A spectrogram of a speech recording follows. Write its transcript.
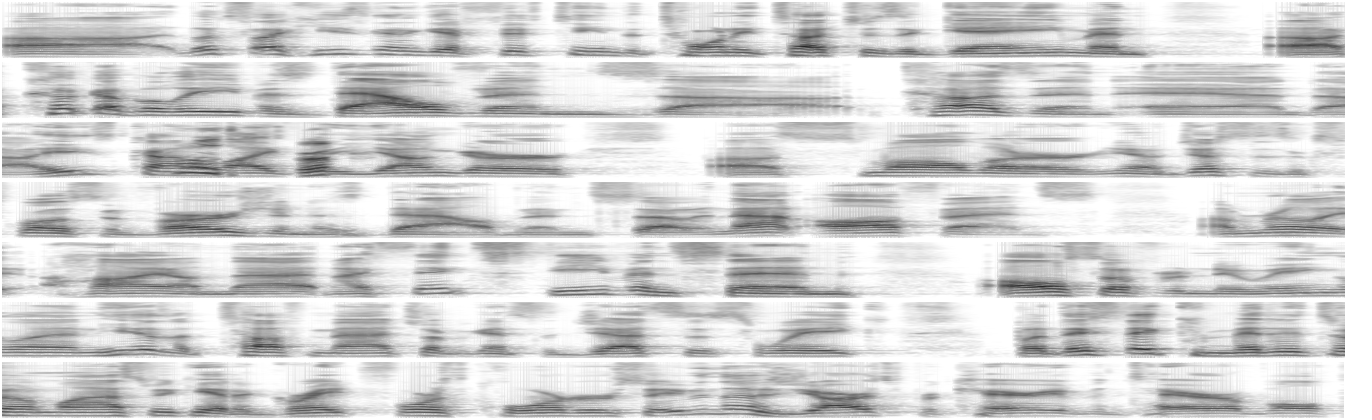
uh, it looks like he's going to get 15 to 20 touches a game. And uh, Cook, I believe, is Dalvin's uh, cousin, and uh, he's kind of oh, like the younger, uh, smaller, you know, just as explosive version as Dalvin. So in that offense, I'm really high on that. And I think Stevenson – also for New England. He has a tough matchup against the Jets this week, but they stayed committed to him last week. He had a great fourth quarter. So even though his yards per carry have been terrible,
